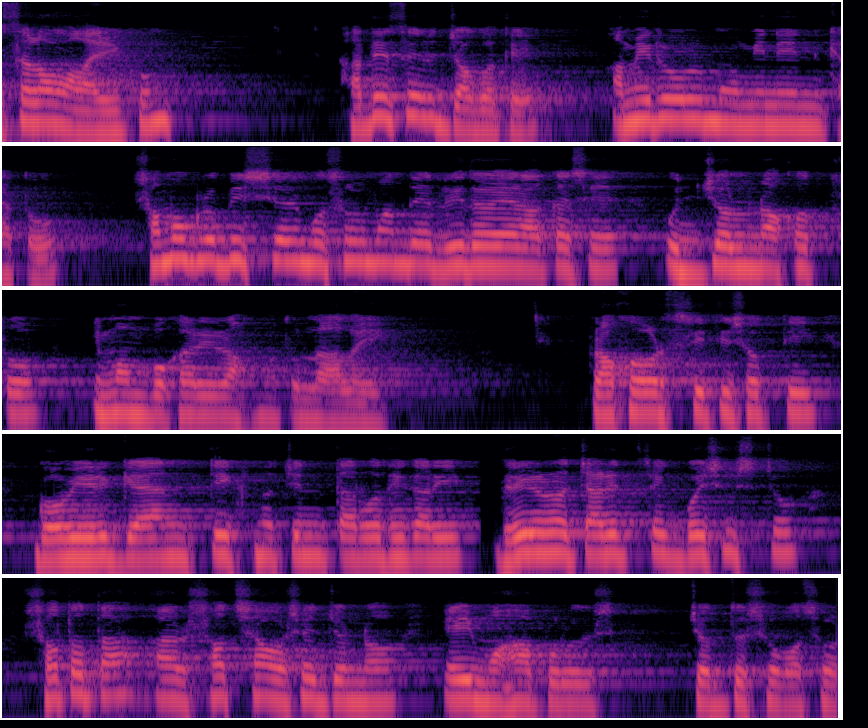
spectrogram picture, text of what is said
আসসালামু আলাইকুম। হাদিসের জগতে আমিরুল মুমিনিন খ্যাত সমগ্র বিশ্বের মুসলমানদের হৃদয়ের আকাশে উজ্জ্বল নক্ষত্র ইমাম বুখারি রহমতুল্লাহ আলাই প্রখর স্মৃতিশক্তি, গভীর জ্ঞান, তীক্ষ্ণ চিন্তার অধিকারী, দৃঢ় চারিত্রিক বৈশিষ্ট্য, সততা আর সৎসাহসের জন্য এই মহাপুরুষ চোদ্দশো বছর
